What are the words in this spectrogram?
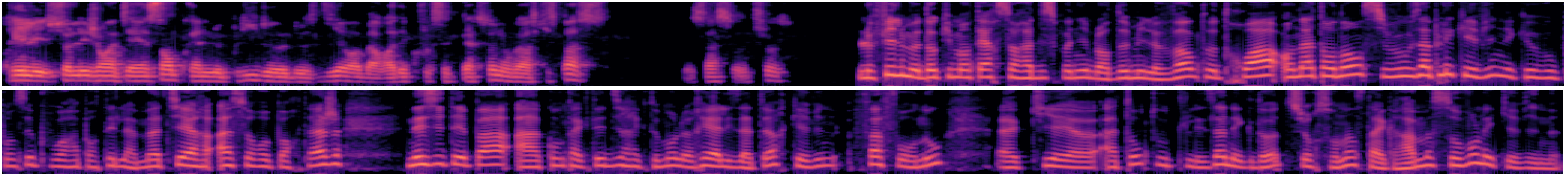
Après, les, seuls les gens intéressants prennent le pli de, se dire, bah, on va découvrir cette personne, on verra ce qui se passe. Et ça, c'est autre chose. Le film documentaire sera disponible en 2023. En attendant, si vous vous appelez Kevin et que vous pensez pouvoir apporter de la matière à ce reportage, n'hésitez pas à contacter directement le réalisateur Kevin Fafournou, euh, qui euh, attend toutes les anecdotes sur son Instagram Sauvons les Kevin.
